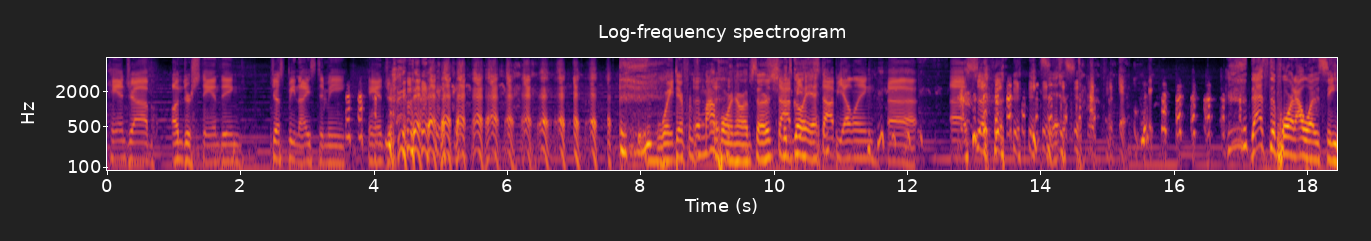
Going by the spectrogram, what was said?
hand job, understanding, just be nice to me, hand job. Way different from my Pornhub search. stop, Let's go ahead. stop yelling. Uh, uh, so That's the porn I want to see.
